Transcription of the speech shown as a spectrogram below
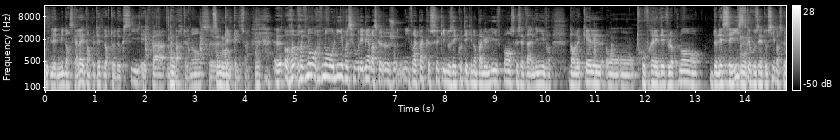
Oui, l'ennemi dans ce cas-là étant peut-être l'orthodoxie et pas l'appartenance, euh, quelle qu'elle soit. Euh, revenons, revenons au livre, si vous voulez bien, parce que je n'y voudrais pas que ceux qui nous écoutent et qui n'ont pas lu le livre pensent que c'est un livre dans lequel on, trouverait les développements de l'essayiste que vous êtes aussi, parce que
